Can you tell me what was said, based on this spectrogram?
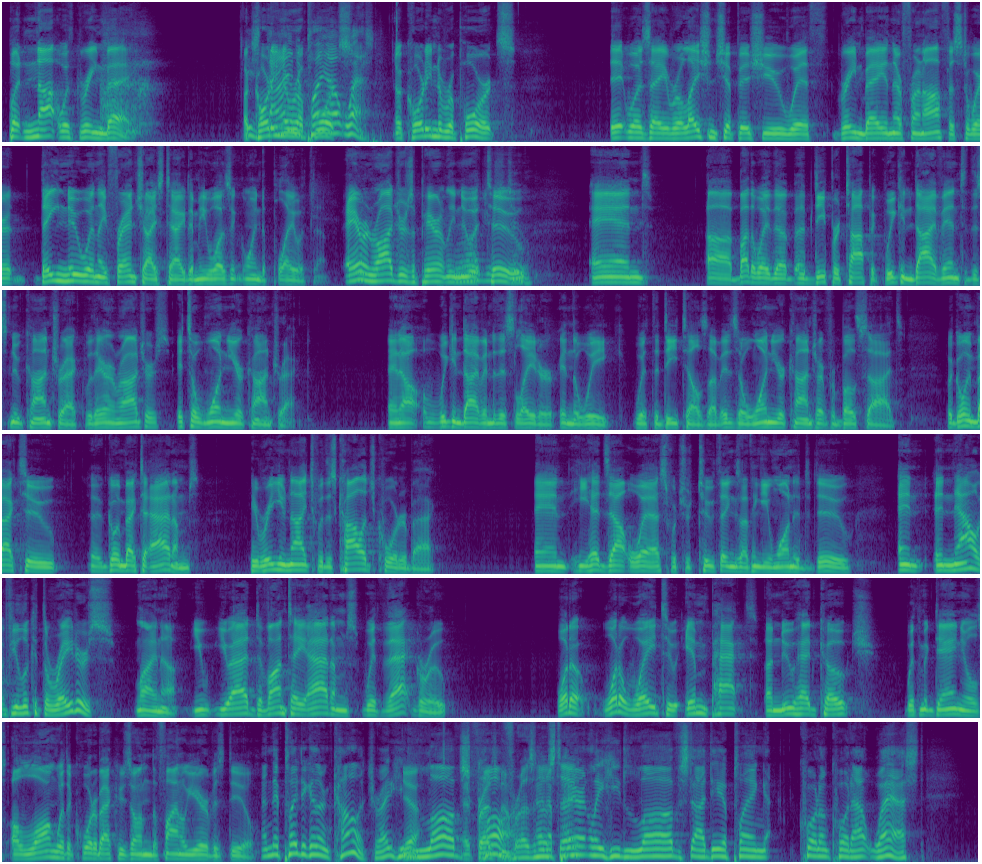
but not with Green Bay. according dying to to reports, west. according to reports, it was a relationship issue with Green Bay and their front office to where they knew when they franchise tagged him he wasn't going to play with them. Aaron Rodgers apparently knew Rodgers it too. too. And uh, by the way, the a deeper topic, we can dive into this new contract with Aaron Rodgers. It's a one year contract. And i we can dive into this later in the week with the details of it. It's a one year contract for both sides. But going back to uh, going back to Adams, he reunites with his college quarterback, and he heads out west, which are two things I think he wanted to do. And and now, if you look at the Raiders lineup, you you add Davante Adams with that group. What a what a way to impact a new head coach with McDaniels, along with a quarterback who's on the final year of his deal. And they played together in college, right? He Yeah, loves Fresno. Carr. Fresno and State. apparently he loves the idea of playing quote unquote out west.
